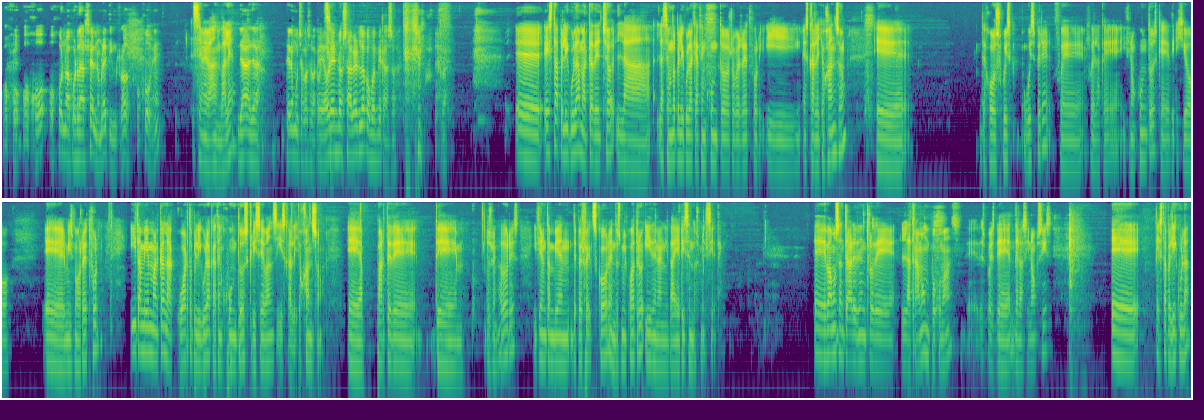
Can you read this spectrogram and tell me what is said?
Ojo, ojo, ojo no acordarse el nombre de Tim Roth. Ojo, ¿eh? Se me van, ¿vale? Ya, ya. Tiene muchas cosas en la cabeza. Peor es no saberlo, como en mi caso. Eh, esta película marca, de hecho, la, la segunda película que hacen juntos Robert Redford y Scarlett Johansson. Eh, The Horse Whis- Whisperer fue, fue la que hicieron juntos, que dirigió eh, el mismo Redford. Y también marca la cuarta película que hacen juntos Chris Evans y Scarlett Johansson. Eh, aparte de, de Los Vengadores, hicieron también The Perfect Score en 2004 y The Nanny Diaries en 2007. Eh, vamos a entrar dentro de la trama un poco más, eh, después de, la sinopsis. Esta película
